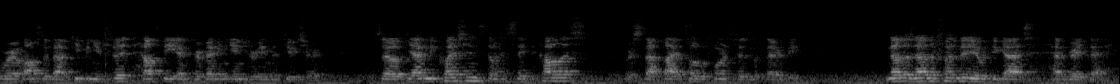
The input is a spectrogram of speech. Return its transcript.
we're also about keeping you fit, healthy, and preventing injury in the future. So if you have any questions, don't hesitate to call us or stop by at Total Performance Physical Therapy. Another, another fun video with you guys. Have a great day.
